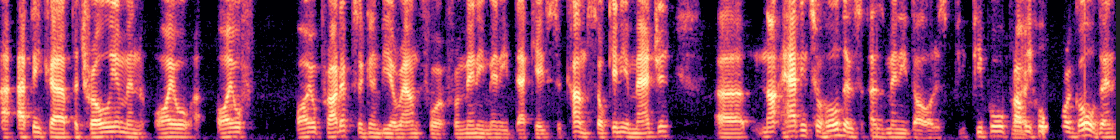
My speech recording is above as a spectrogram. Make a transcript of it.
I, I, think uh, petroleum and oil oil oil products are going to be around for for many many decades to come so can you imagine uh, not having to hold as as many dollars. People will probably right. hold more gold, and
